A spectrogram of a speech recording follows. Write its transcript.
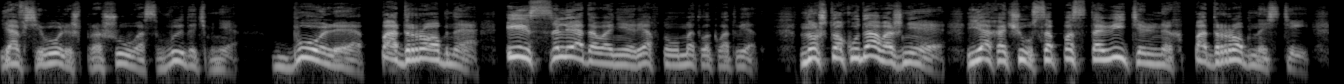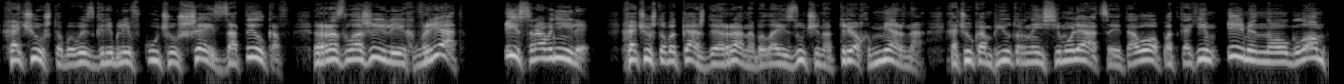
я всего лишь прошу вас выдать мне более подробное исследование, рявкнул Мэтлок в ответ. Но что куда важнее, я хочу сопоставительных подробностей. Хочу, чтобы вы сгребли в кучу шесть затылков, разложили их в ряд и сравнили. Хочу, чтобы каждая рана была изучена трехмерно. Хочу компьютерные симуляции того, под каким именно углом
